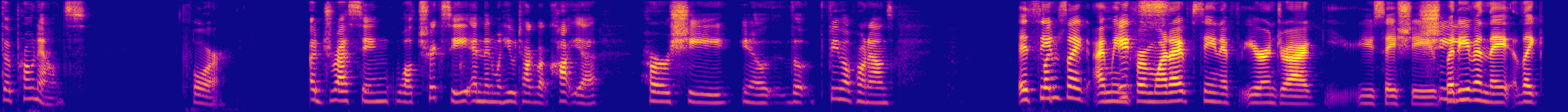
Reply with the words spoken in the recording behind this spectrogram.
the pronouns Four. addressing well Trixie, and then when he would talk about Katya, her, she, you know, the female pronouns. It seems like I mean, from what I've seen, if you're in drag, you say she. But even they like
